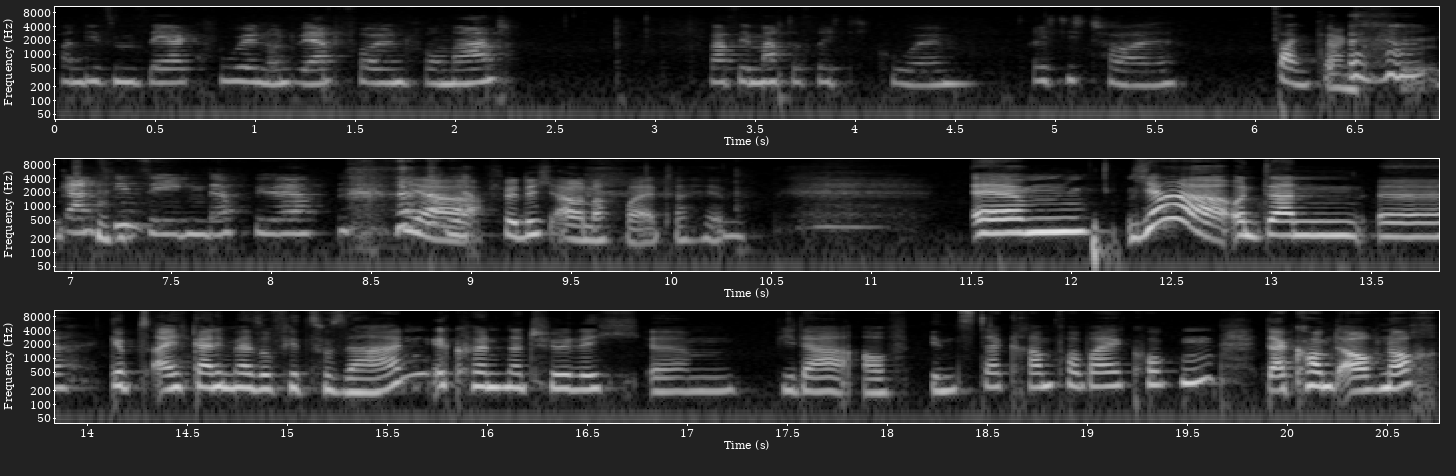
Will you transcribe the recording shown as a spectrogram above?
Von diesem sehr coolen und wertvollen Format. Was ihr macht, ist richtig cool. Richtig toll. Danke. Dankeschön. Ganz viel Segen dafür. Ja, ja, für dich auch noch weiterhin. Ähm, ja, und dann äh, gibt es eigentlich gar nicht mehr so viel zu sagen. Ihr könnt natürlich ähm, wieder auf Instagram vorbeigucken. Da kommt auch noch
